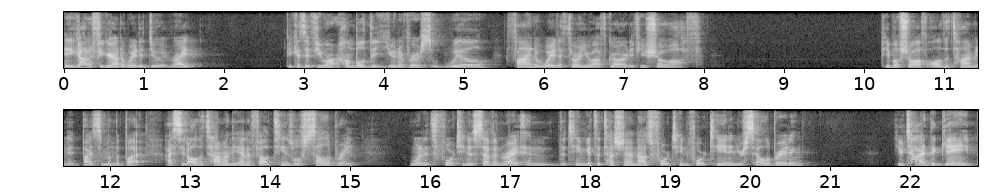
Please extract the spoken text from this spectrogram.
And you got to figure out a way to do it, right? Because if you aren't humbled, the universe will find a way to throw you off guard if you show off. People show off all the time and it bites them in the butt. I see it all the time on the NFL. Teams will celebrate when it's 14 to 7, right? And the team gets a touchdown, now it's 14 14, and you're celebrating. You tied the game.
